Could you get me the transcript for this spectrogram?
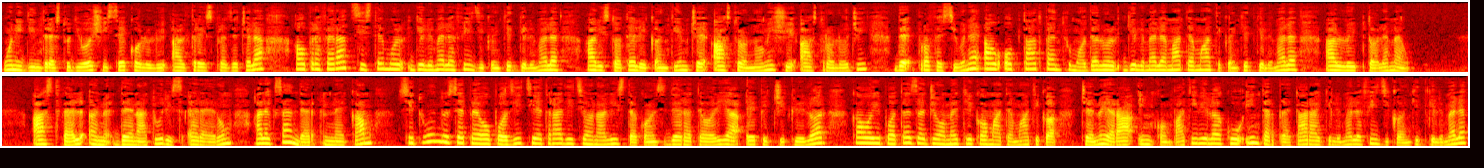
Unii dintre studioșii secolului al XIII-lea au preferat sistemul ghilimele fizic, închid ghilimele, aristotelic, în timp ce astronomii și astrologii de profesiune au optat pentru modelul ghilimele matematic, închid ghilimele, al lui Ptolemeu. Astfel, în De Naturis Ererum, Alexander Necam, situându-se pe o poziție tradiționalistă, consideră teoria epiciclilor ca o ipoteză geometrico-matematică, ce nu era incompatibilă cu interpretarea ghilimele fizică, închid ghilimele,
